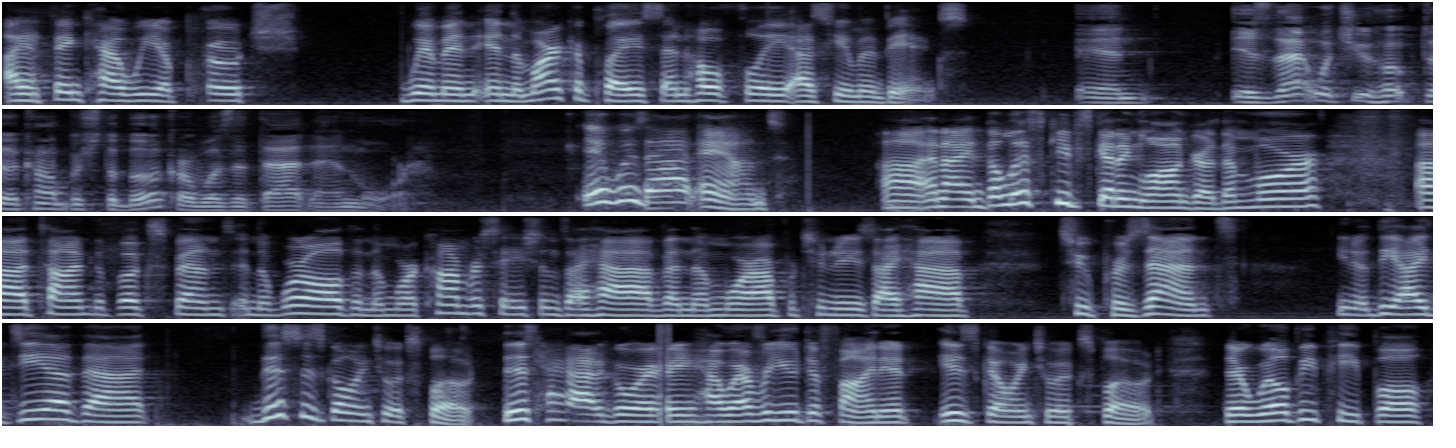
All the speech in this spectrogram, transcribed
I think, how we approach women in the marketplace and hopefully as human beings. And is that what you hope to accomplish the book, or was it that and more? It was that and. Uh, and I, the list keeps getting longer. The more uh, time the book spends in the world, and the more conversations I have, and the more opportunities I have to present, you know, the idea that this is going to explode. This category, however you define it, is going to explode. There will be people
